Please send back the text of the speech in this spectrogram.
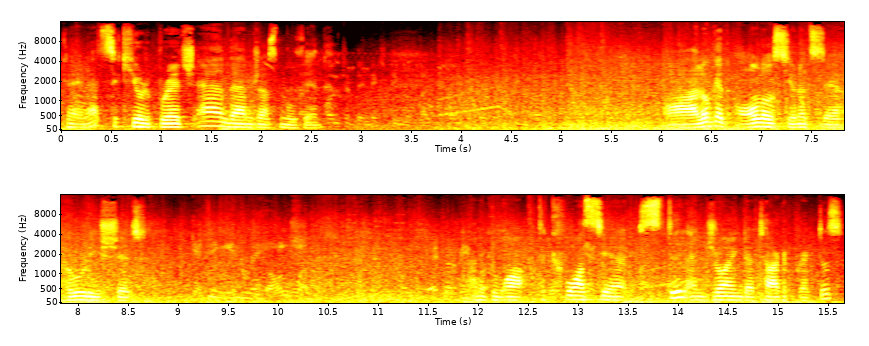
Okay, let's secure the bridge and then just move in. Oh, look at all those units there. Holy shit. And the quads here still enjoying their target practice.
